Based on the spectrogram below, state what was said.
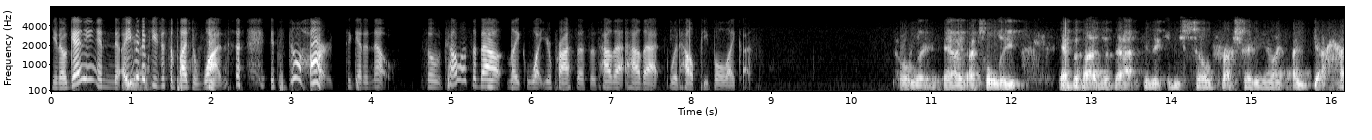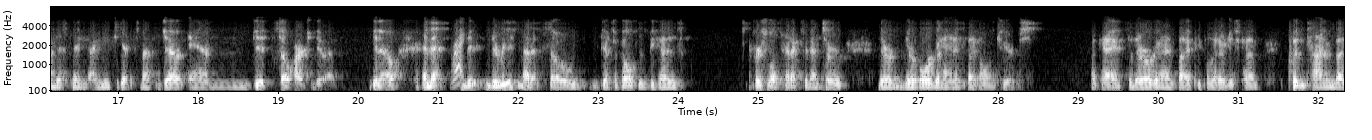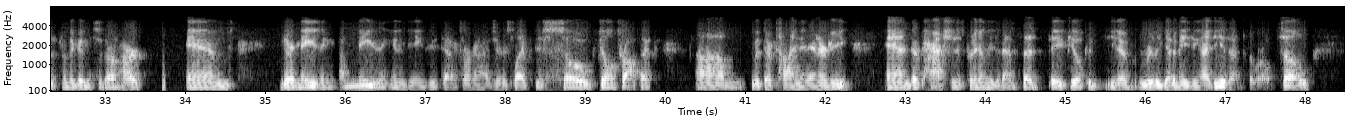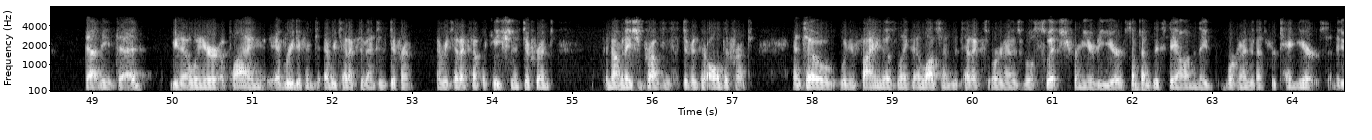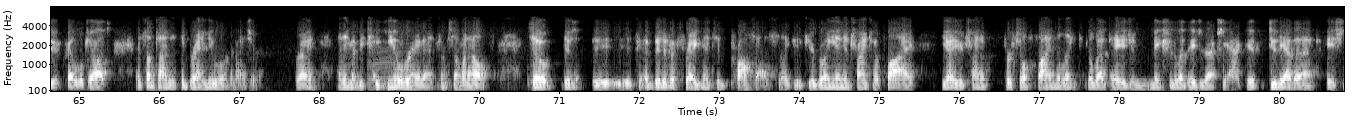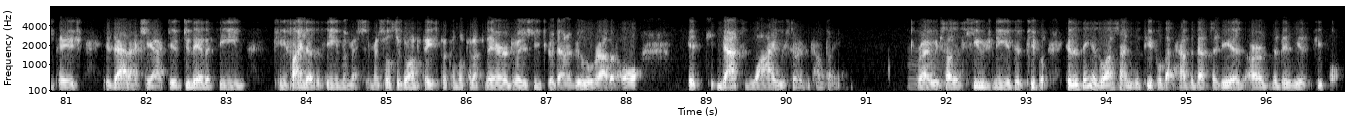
you know getting a no even Yeah. if you just applied to one it's still hard to get a no so tell us about like what your process is how that how that would help people like us Totally. Yeah, I, I totally empathize with that because it can be so frustrating. And like, I, I have this thing, I need to get this message out, and it's so hard to do it. You know, and that Right. the, the reason that it's so difficult is because, first of all, TEDx events are they're they're organized by volunteers. Okay, so they're organized by people that are just kind of putting time in, but from the goodness of their own heart, and they're amazing, amazing human beings. These TEDx organizers, like just so philanthropic um, with their time and energy, and their passion is putting on these events that they feel could, you know, really get amazing ideas out into the world. So, that being said, you know, when you're applying, every different every TEDx event is different. Every TEDx application is different. The nomination process is different. They're all different. And so when you're finding those links, and a lot of times the TEDx organizers will switch from year to year. Sometimes they stay on and they organize events for 10 years and they do incredible jobs. And sometimes it's a brand new organizer, right? And they might be mm-hmm. taking over an event from someone else. So there's it's a bit of a fragmented process. Like if you're going in and trying to apply, yeah, you're trying to first of all find the link to the web page and make sure the web page is actually active. Do they have an application page? Is that actually active? Do they have a theme? Can you find out the theme? Am I, am I supposed to go on Facebook and look it up there? Do I just need to go down a Google rabbit hole? It, that's why we started the company, right? We mm-hmm. saw this huge need that people, because the thing is, a lot of times the people that have the best ideas are the busiest people,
